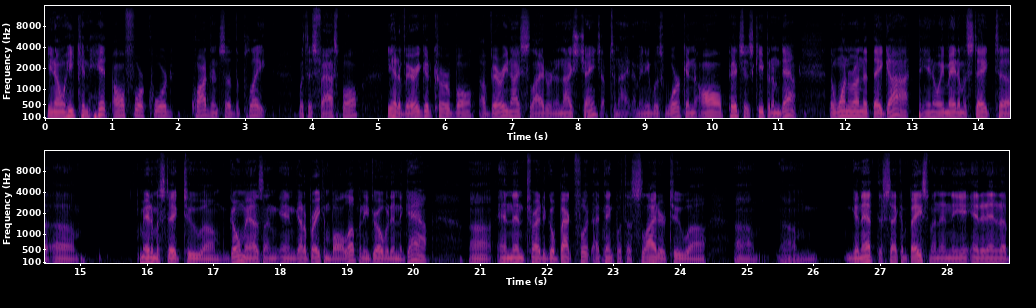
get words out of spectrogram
you know, he can hit all four quad- quadrants of the plate with his fastball he had a very good curveball, a very nice slider, and a nice changeup tonight. I mean, he was working all pitches, keeping them down. The one run that they got, you know, he made a mistake to um, made a mistake to um, Gomez and, and got a breaking ball up, and he drove it in the gap, uh, and then tried to go back foot, I think, with a slider to uh, um, um, Gennett, the second baseman, and, he, and it ended up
